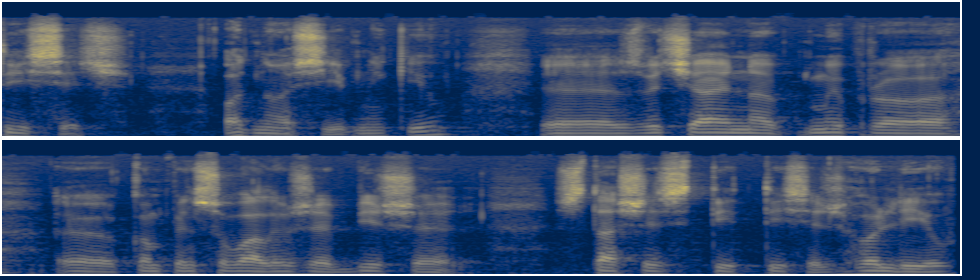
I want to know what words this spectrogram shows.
тисяч одноосібників. Е, Звичайно, ми прокомпенсували вже більше 106 тисяч голів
